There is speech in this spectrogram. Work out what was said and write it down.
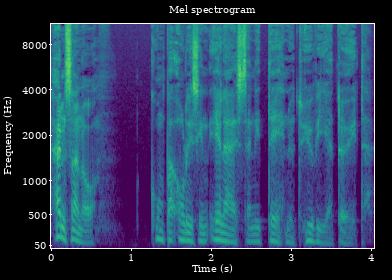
Hän sanoo, kumpa olisin eläessäni tehnyt hyviä töitä.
